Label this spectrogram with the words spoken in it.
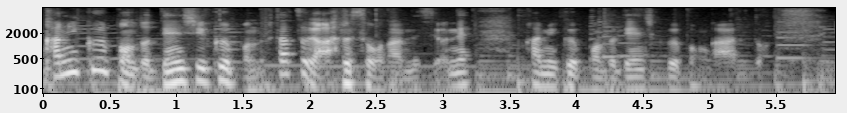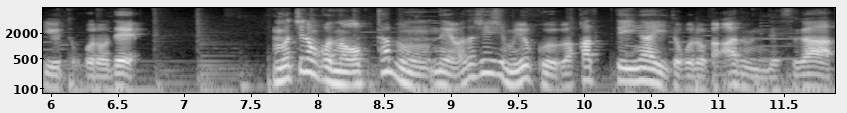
紙クーポンと電子クーポンの2つがあるそうなんですよね。紙クーポンと電子クーポンがあるというところで、もちろんこの多分ね、私自身もよく分かっていないところがあるんですが、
